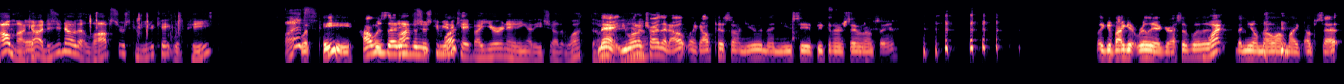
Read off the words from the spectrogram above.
Oh my Oh. god! Did you know that lobsters communicate with pee? What? With pee? How is that Lobsters even? communicate by urinating at each other. What the? What? Matt, you want to try that out? Like, I'll piss on you, and then you see if you can understand what I'm saying. like, if I get really aggressive with it, What? then you'll know I'm like upset.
